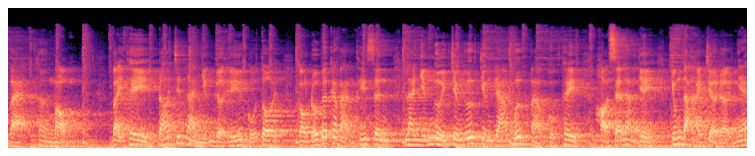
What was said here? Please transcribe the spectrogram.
và thơ mộng. Vậy thì đó chính là những gợi ý của tôi Còn đối với các bạn thí sinh là những người chân ướt chân ráo bước vào cuộc thi Họ sẽ làm gì? Chúng ta hãy chờ đợi nhé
